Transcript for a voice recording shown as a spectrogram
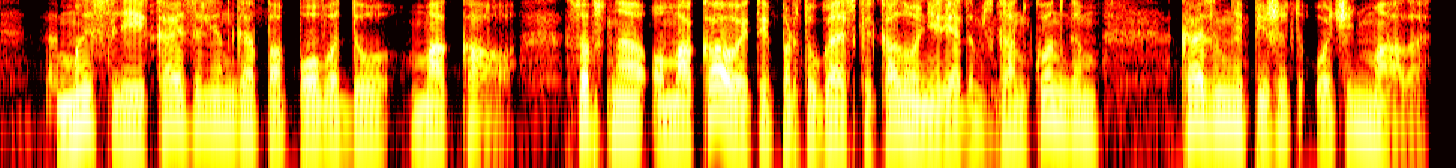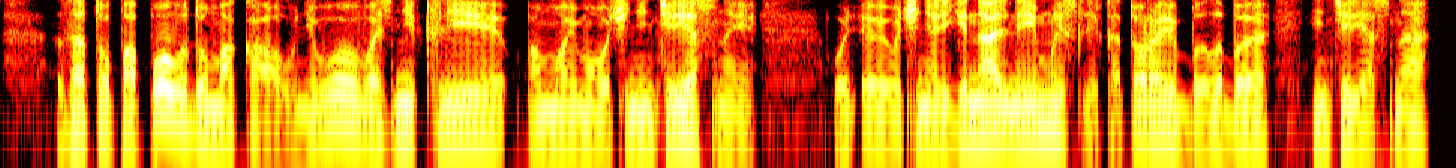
– мысли Кайзерлинга по поводу Макао. Собственно, о Макао, этой португальской колонии рядом с Гонконгом, Кайзерлинг пишет очень мало. Зато по поводу Макао у него возникли, по-моему, очень интересные, э, очень оригинальные мысли, которые было бы интересно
